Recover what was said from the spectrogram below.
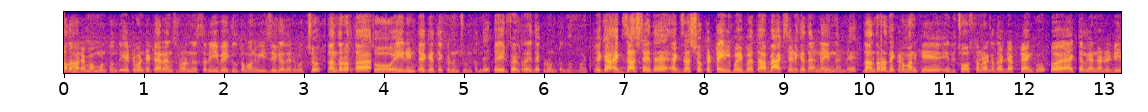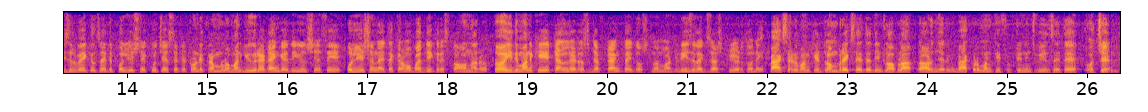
పదహారు ఎంఎం ఉంటుంది. ఎటువంటి టెరెన్స్లో ఉన్నా సరే ఈ వెహికల్తో మనం ఈజీగా తిరగొచ్చు. దాని తర్వాత సో ఎయిర్ ఇంటేక్ అయితే ఇక్కడ నుంచి ఉంటుంది. ఎయిర్ ఫిల్టర్ అయితే ఇక్కడ ఉంటుంది అనమాట ఇక ఎగ్జాస్ట్ అయితే ఎగ్జాస్ట్ యొక్క టైల్ పైప్ అయితే ఆ బ్యాక్ సైడ్కి అయితే ఎండ్ అయిందండి. దాని తర్వాత ఇక్కడ మనకి ఇది చూస్తున్నారు కదా డెఫ్ ట్యాంక్ సో యాక్చువల్గా ఏంటంటే డీజిల్ వెహికల్స్ అయితే పొల్యూషన్ ఎక్కువ చేసేటటువంటి క్రమంలో మనకి యూరియా ట్యాంక్ అయితే యూజ్ చేసి పొల్యూషన్ అయితే క్రమబద్ధీకరిస్తా ఉన్నారు. సో ఇది మనకి టెన్ లీటర్స్ డెఫ్ ట్యాంక్ అయితే వస్తుంది అనమాట డీజిల్ ఎగ్జాస్ట్ పీరియడ్ తోని. బ్యాక్ సైడ్ మనకి డ్రమ్ బ్రేక్స్ అయితే దీంట్ లోపల రావడం జరిగింది. బ్యాక్ కూడా మనకి ఫిఫ్టీన్ ఇంచ్ వీల్స్ అయితే వచ్చాయండి.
